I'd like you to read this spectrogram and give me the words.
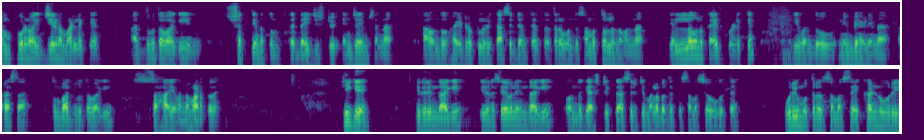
ಸಂಪೂರ್ಣವಾಗಿ ಜೀರ್ಣ ಮಾಡ್ಲಿಕ್ಕೆ ಅದ್ಭುತವಾಗಿ ಶಕ್ತಿಯನ್ನು ತುಂಬುತ್ತೆ. ಡೈಜೆಸ್ಟಿವ್ ಎಂಜೈಮ್ಸ್ ಅನ್ನ, ಆ ಒಂದು ಹೈಡ್ರೋಕ್ಲೋರಿಕ್ ಆಸಿಡ್ ಅಂತ ಇರ್ತದೆ, ಅದರ ಒಂದು ಸಮತೋಲನವನ್ನ ಎಲ್ಲವನ್ನು ಕಾಯ್ದುಕೊಳ್ಳಿಕ್ಕೆ ಈ ಒಂದು ನಿಂಬೆಹಣ್ಣಿನ ರಸ ತುಂಬಾ ಅದ್ಭುತವಾಗಿ ಸಹಾಯವನ್ನ ಮಾಡ್ತದೆ. ಹೀಗೆ ಇದರಿಂದಾಗಿ ಇದರ ಸೇವನೆಯಿಂದಾಗಿ ಒಂದು ಗ್ಯಾಸ್ಟ್ರಿಕ್ ಅಸಿಡಿಟಿ ಮಲಬದ್ಧತೆ ಸಮಸ್ಯೆ ಹೋಗುತ್ತೆ. ಉರಿ ಮೂತ್ರದ ಸಮಸ್ಯೆ ಕಣ್ಣು ಉರಿ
